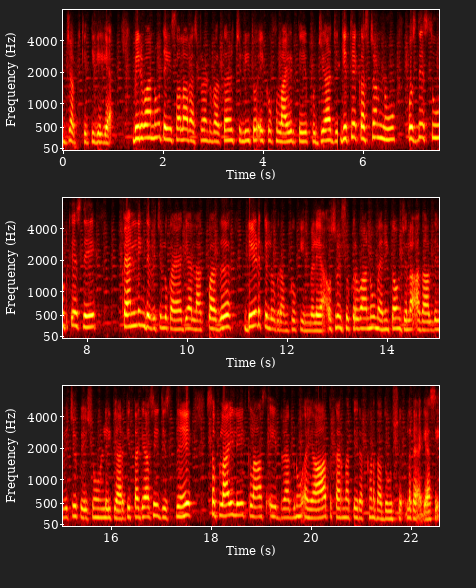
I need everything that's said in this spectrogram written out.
ਜ਼ਬਤ ਕੀਤੀ ਗਈ ਹੈ। ਵੀਰਵਾਰ ਨੂੰ 23 ਸਾਲਾ ਰੈਸਟੋਰੈਂਟ ਵਰਕਰ ਚਿੱਲੀ ਤੋਂ ਇੱਕ ਫਲਾਈਟ ਤੇ ਪੁੱਜਿਆ ਜਿੱਥੇ ਕਸਟਮ ਨੂੰ ਉਸਦੇ ਸੂਟਕੇਸ ਦੇ ਪੈਨਲਿੰਗ ਦੇ ਵਿੱਚ ਲੁਕਾਇਆ ਗਿਆ ਲਗਭਗ 1.5 ਕਿਲੋਗ੍ਰਾਮ ਕੋਕੀਨ ਮਿਲਿਆ। ਉਸ ਨੂੰ ਸ਼ੁੱਕਰਵਾਰ ਨੂੰ ਮੈਨੀਕਾਉ ਜ਼ਿਲ੍ਹਾ ਅਦਾਲਤ ਦੇ ਵਿੱਚ ਪੇਸ਼ ਹੋਣ ਲਈ ਤਿਆਰ ਕੀਤਾ ਗਿਆ ਸੀ, ਜਿਸ ਦੇ ਸਪਲਾਈ ਲਈ ਕਲਾਸ A ਡਰੱਗ ਨੂੰ ਆਯਾਤ ਕਰਨ ਅਤੇ ਰੱਖਣ ਦਾ ਦੋਸ਼ ਲਗਾਇਆ ਗਿਆ ਸੀ।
